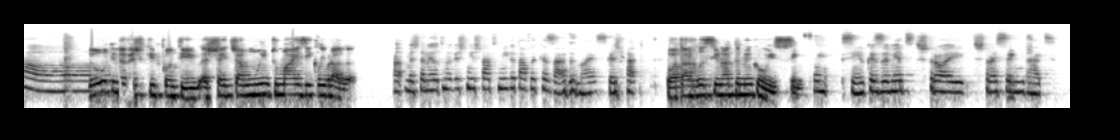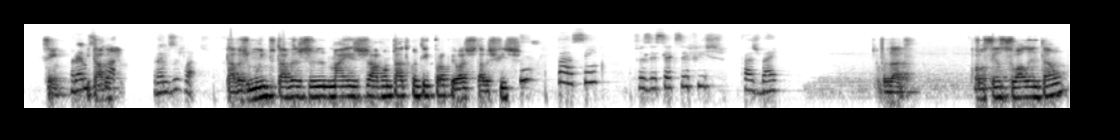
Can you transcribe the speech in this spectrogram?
Oh. Da última vez que estive contigo, achei-te já muito mais equilibrada. Ah, mas também a última vez que tinha estado comigo eu estava casada, não é? Se calhar. Pode estar relacionado também com isso, sim. Sim, o casamento destrói, destrói sanidade. Sim. Paramos, os lados. Paramos os lados. Estavas muito, estavas mais à vontade contigo próprio, eu acho. Estavas fixe. Sim, pá, sim. Fazer sexo é fixe. Faz bem. Verdade. Consensual então?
